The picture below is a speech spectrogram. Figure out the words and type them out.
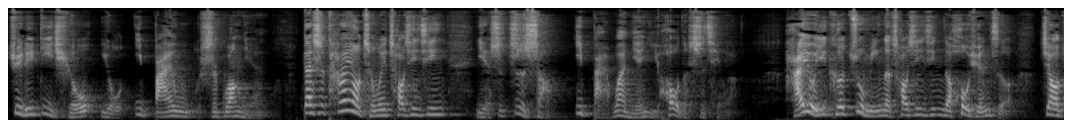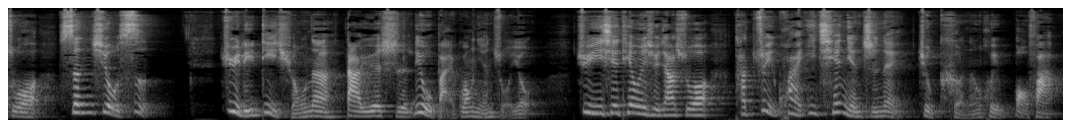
距离地球有一百五十光年，但是它要成为超新星也是至少一百万年以后的事情了。还有一颗著名的超新星的候选者叫做参宿四，距离地球呢大约是六百光年左右。据一些天文学家说，它最快一千年之内就可能会爆发。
